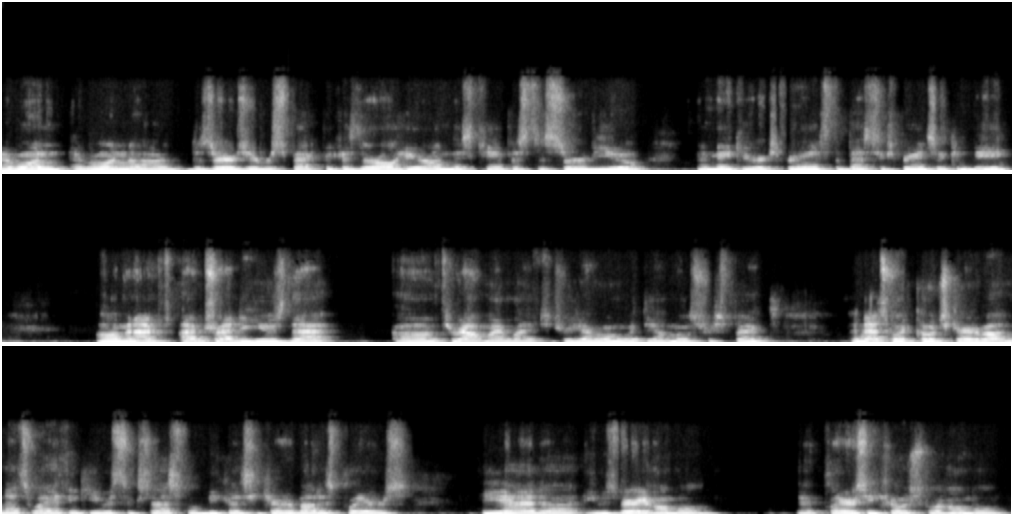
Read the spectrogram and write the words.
everyone everyone uh, deserves your respect because they're all here on this campus to serve you and make your experience the best experience it can be. Um, and I've I've tried to use that uh, throughout my life to treat everyone with the utmost respect. And that's what Coach cared about, and that's why I think he was successful because he cared about his players. He had uh, he was very humble. The players he coached were humble,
